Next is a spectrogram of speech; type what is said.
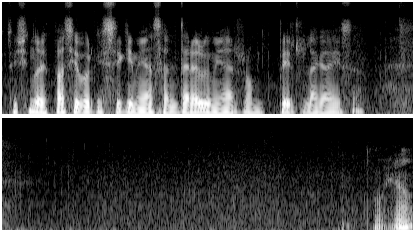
Estoy yendo despacio porque sé que me va a saltar algo y me va a romper la cabeza. Bueno.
